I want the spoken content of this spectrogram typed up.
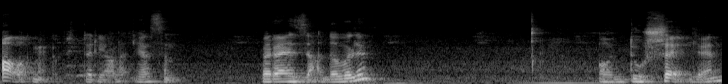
ovog make-up tutoriala. Ja sam prezadovoljan, oduševljen,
